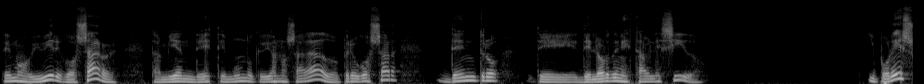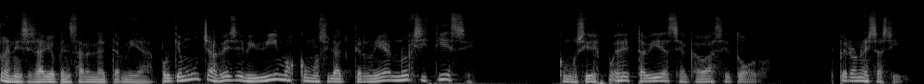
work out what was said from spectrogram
Debemos vivir, gozar también de este mundo que Dios nos ha dado, pero gozar dentro del orden establecido. Y por eso es necesario pensar en la eternidad, porque muchas veces vivimos como si la eternidad no existiese, como si después de esta vida se acabase todo. Pero no es así.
